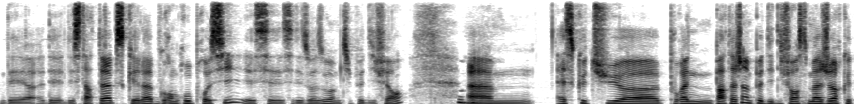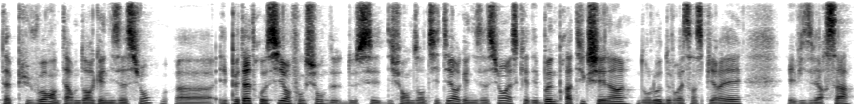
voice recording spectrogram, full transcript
des, des, startups, scale-up, grands groupes aussi, et c'est des oiseaux un petit peu différents. Mhm. Est-ce que tu pourrais me partager un peu des différences majeures que tu as pu voir en termes d'organisation et peut-être aussi en fonction de, ces différentes entités, organisations Est-ce qu'il y a des bonnes pratiques chez l'un dont l'autre devrait s'inspirer et vice-versa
